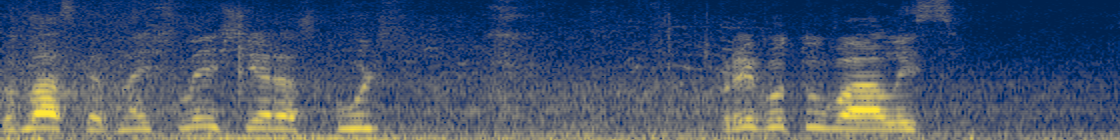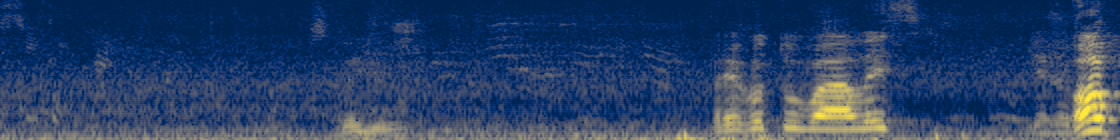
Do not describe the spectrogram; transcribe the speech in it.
Будь ласка, знайшли ще раз пульс. Приготувались. Стою. Приготувались. Оп!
